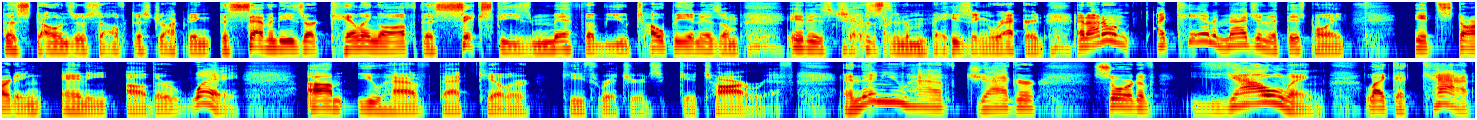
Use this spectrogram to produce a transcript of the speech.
The Stones are self destructing. The 70s are killing off the 60s myth of utopianism. It is just an amazing record. And I don't, I can't imagine at this point it starting any other way. Um, you have that killer Keith Richards guitar riff. And then you have Jagger sort of yowling like a cat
